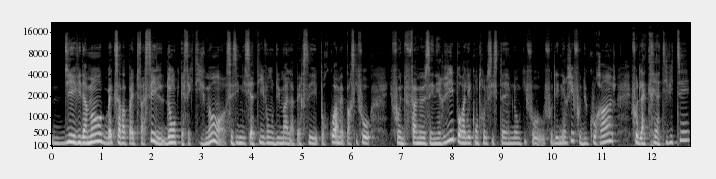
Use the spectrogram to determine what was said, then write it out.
dit évidemment ben, que ça va pas être facile. Donc, effectivement, ces initiatives ont du mal à percer. Pourquoi? Mais parce qu'il faut, il faut une fameuse énergie pour aller contre le système. Donc, il faut, faut de l'énergie, il faut du courage, il faut de la créativité,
